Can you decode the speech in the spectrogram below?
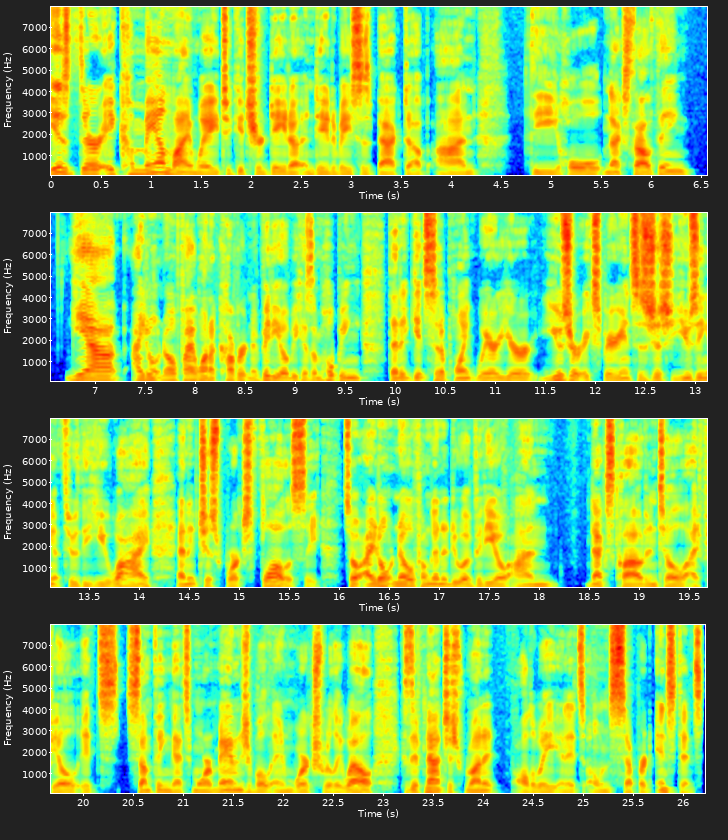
is there a command line way to get your data and databases backed up on the whole Nextcloud thing? yeah, I don't know if I want to cover it in a video because I'm hoping that it gets to the point where your user experience is just using it through the UI and it just works flawlessly. So I don't know if I'm going to do a video on Nextcloud until I feel it's something that's more manageable and works really well. Because if not, just run it all the way in its own separate instance.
